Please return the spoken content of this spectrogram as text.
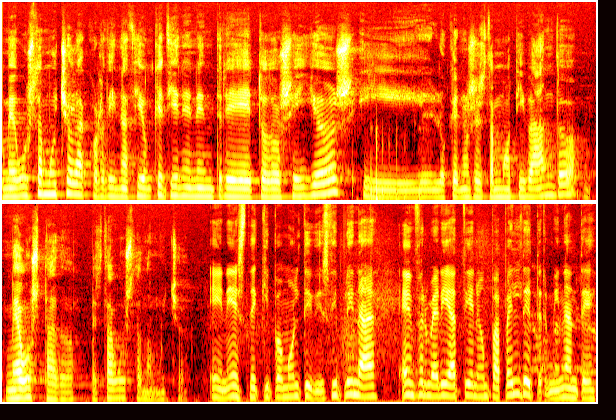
Me gusta mucho la coordinación que tienen entre todos ellos y lo que nos están motivando. Me ha gustado, me está gustando mucho. En este equipo multidisciplinar, enfermería tiene un papel determinante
